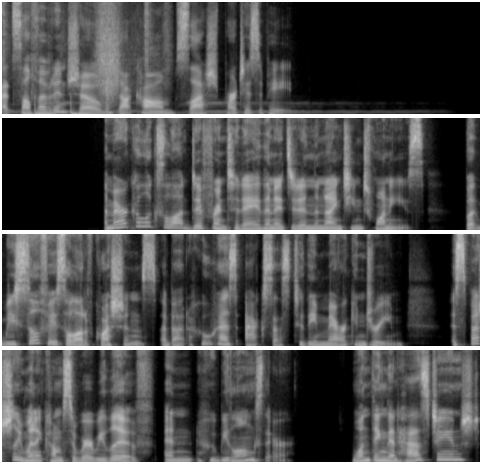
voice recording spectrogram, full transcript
at selfevidentshow.com slash participate. America looks a lot different today than it did in the 1920s, but we still face a lot of questions about who has access to the American dream, especially when it comes to where we live and who belongs there. One thing that has changed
